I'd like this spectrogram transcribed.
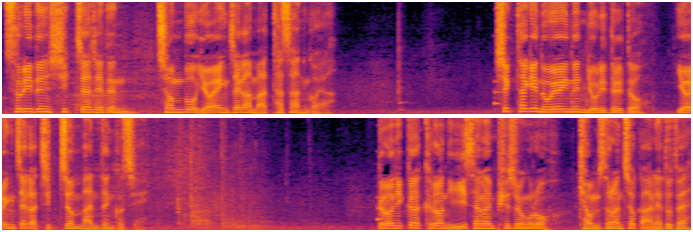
술이든 식자재든 전부 여행자가 맡아서 한 거야. 식탁에 놓여 있는 요리들도 여행자가 직접 만든 거지. 그러니까 그런 이상한 표정으로 겸손한 척 안 해도 돼.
